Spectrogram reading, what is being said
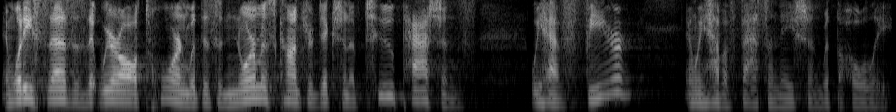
And what he says is that we're all torn with this enormous contradiction of two passions we have fear and we have a fascination with the holy.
